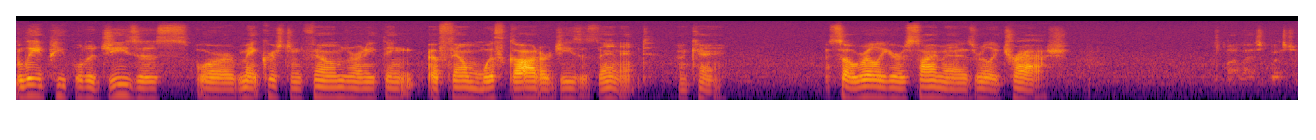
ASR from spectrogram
lead people to Jesus or make Christian films or anything, a film with God or Jesus in it. Okay. So really your assignment is really trash. my last question.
